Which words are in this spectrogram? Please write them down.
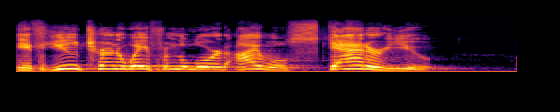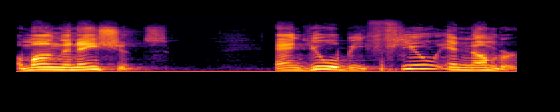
If you turn away from the Lord, I will scatter you among the nations, and you will be few in number.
